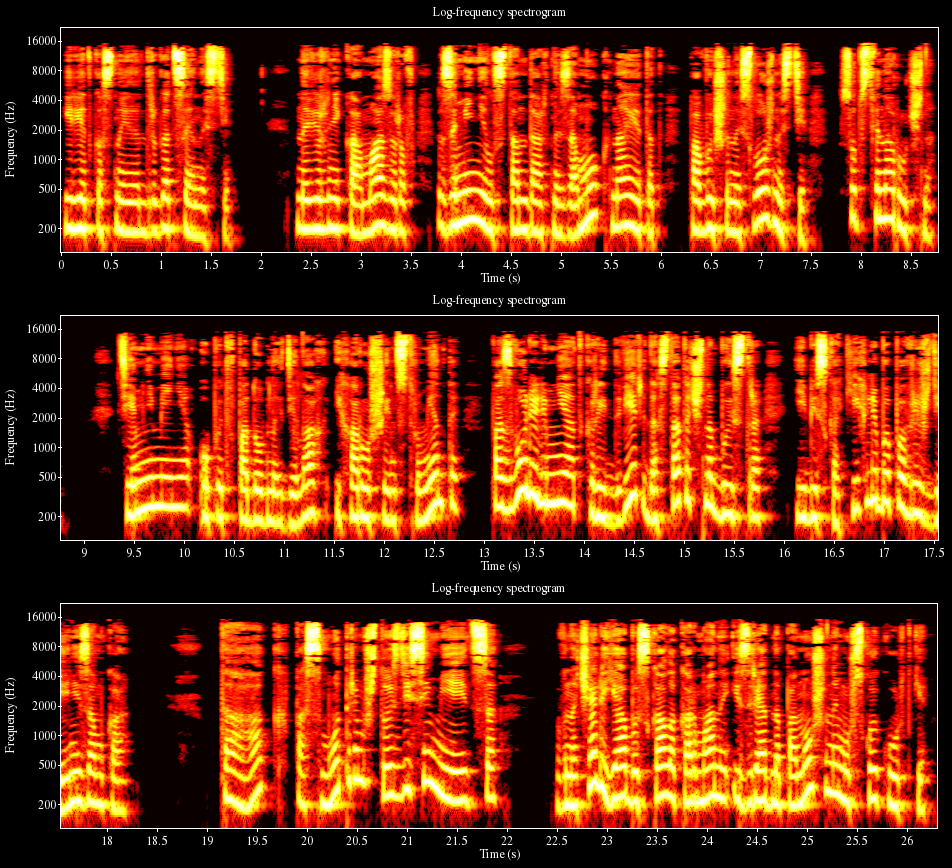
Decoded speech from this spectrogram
и редкостные драгоценности. Наверняка Мазуров заменил стандартный замок на этот повышенной сложности собственноручно. Тем не менее, опыт в подобных делах и хорошие инструменты позволили мне открыть дверь достаточно быстро и без каких-либо повреждений замка. «Так, посмотрим, что здесь имеется». Вначале я обыскала карманы изрядно поношенной мужской куртки.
